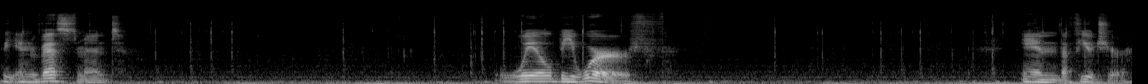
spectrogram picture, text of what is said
the investment will be worth in the future.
